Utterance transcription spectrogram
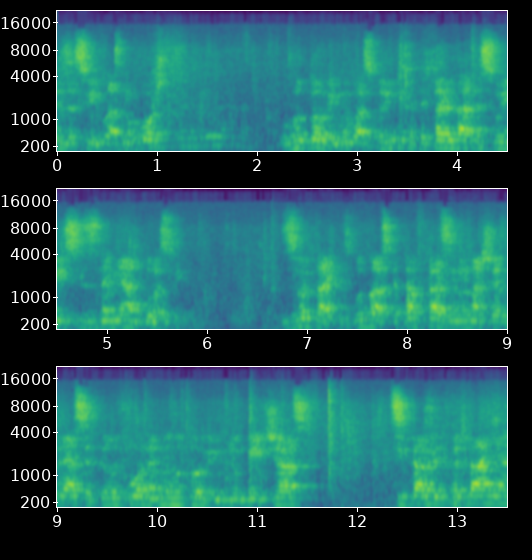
Ми за свій власний кошт готові до вас приїхати, передати свої знання, досвід. Звертайтесь, будь ласка, там вказані наші адреси, телефони, ми готові в будь-який час. Цікаві питання,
